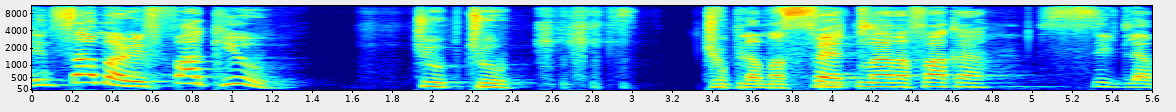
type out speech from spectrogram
In summary, fuck you. Chup chup. choop. Jupla Fat motherfucker. Sigla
